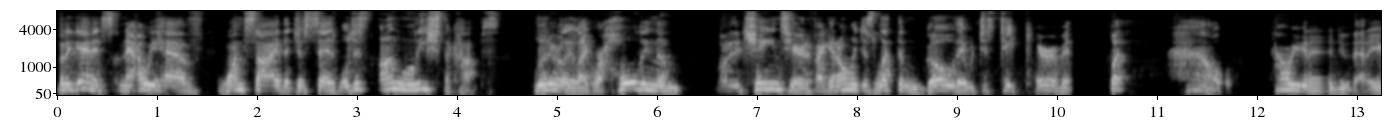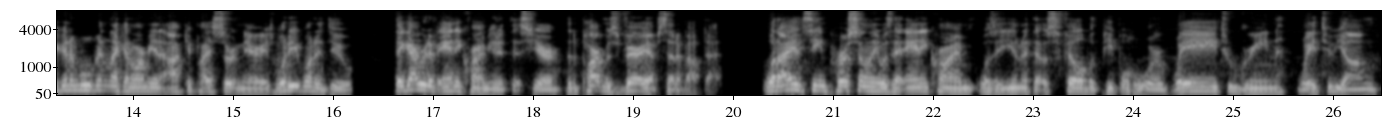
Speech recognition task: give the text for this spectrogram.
But again, it's now we have one side that just says, well, just unleash the cops. Literally, like we're holding them on the chains here. And if I could only just let them go, they would just take care of it. But how? How are you going to do that? Are you going to move in like an army and occupy certain areas? What are you going to do? They got rid of anti-crime unit this year. The department was very upset about that. What I had seen personally was that anti-crime was a unit that was filled with people who were way too green, way too young,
